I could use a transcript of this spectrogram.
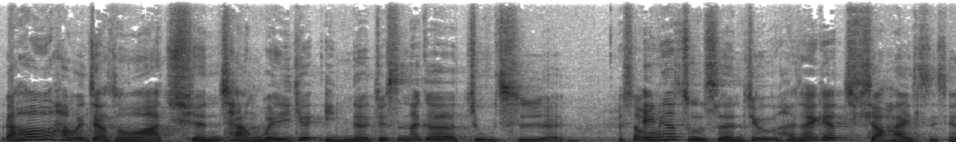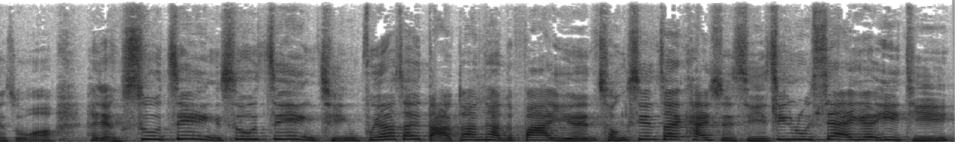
然后他们讲什么啊？全场唯一一个赢的就是那个主持人。哎，那个主持人就好像一个小孩子，像什么？他讲：“肃静，肃静，请不要再打断他的发言。从现在开始起，进入下一个议题。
